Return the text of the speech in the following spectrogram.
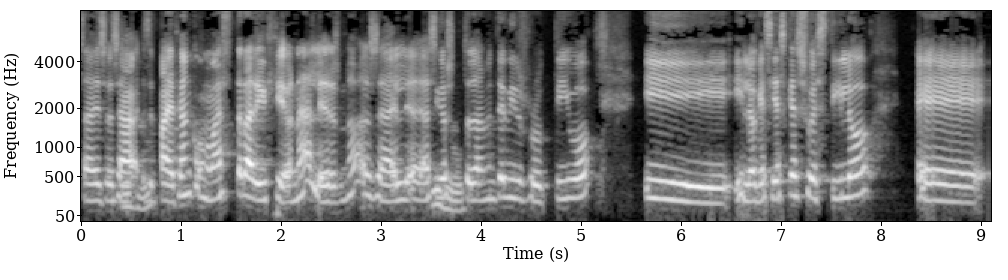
¿sabes? O sea, parecían como más tradicionales, ¿no? O sea, él ha sido totalmente disruptivo y, y, lo que sí es que su estilo eh,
